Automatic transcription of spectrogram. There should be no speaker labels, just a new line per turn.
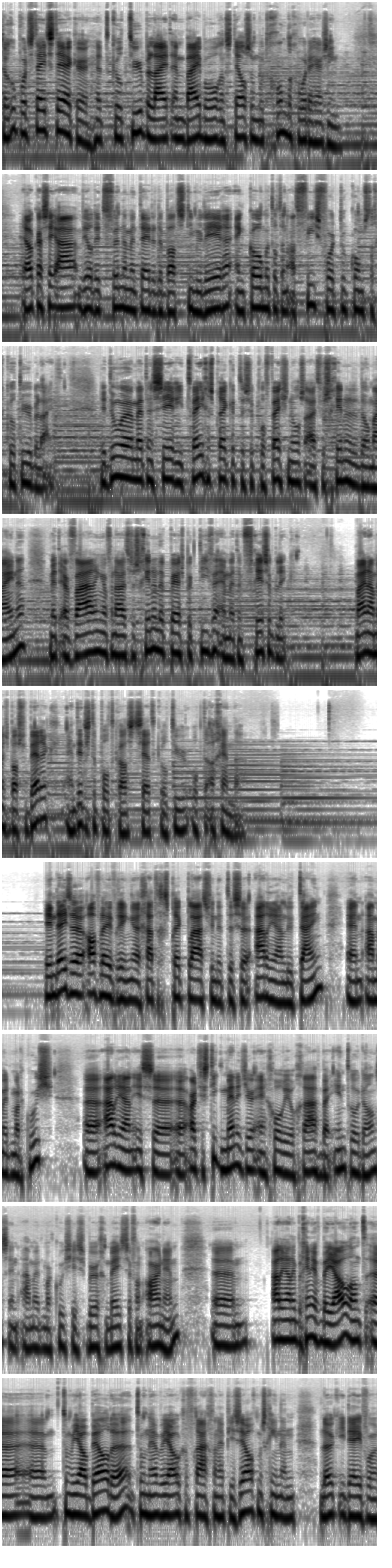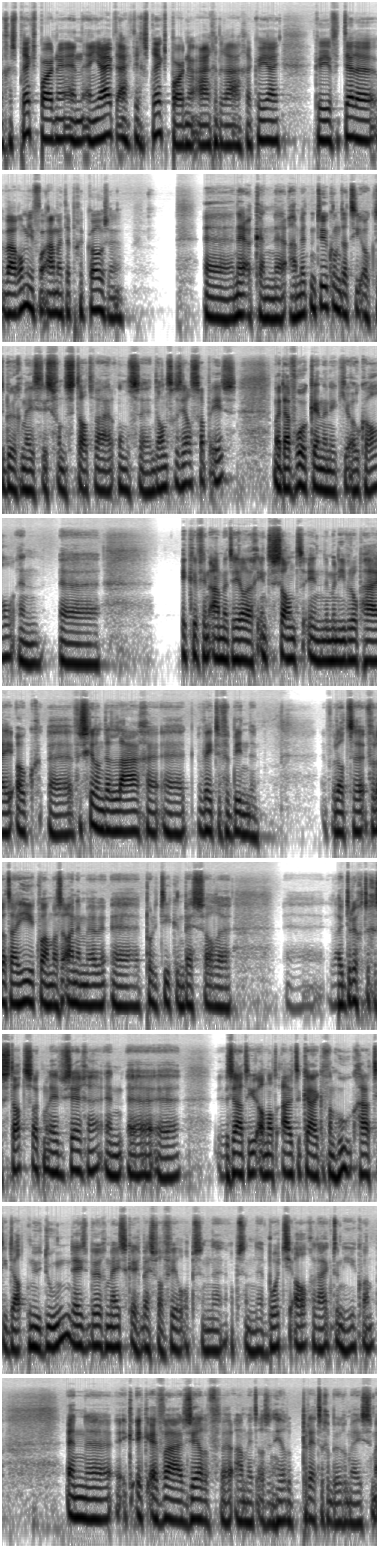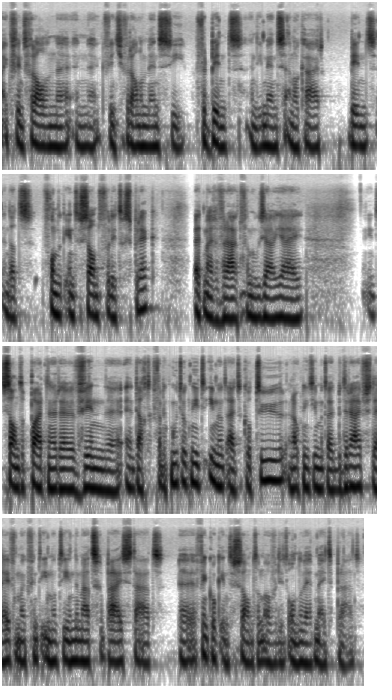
De roep wordt steeds sterker. Het cultuurbeleid en bijbehorend stelsel moet grondig worden herzien. LKCA wil dit fundamentele debat stimuleren en komen tot een advies voor toekomstig cultuurbeleid. Dit doen we met een serie twee gesprekken tussen professionals uit verschillende domeinen, met ervaringen vanuit verschillende perspectieven en met een frisse blik. Mijn naam is Bas Verberg en dit is de podcast Zet Cultuur op de Agenda. In deze aflevering eh, gaat het gesprek plaatsvinden tussen Adriaan Lutijn en Ahmed Marcouch. Uh, Adriaan is uh, artistiek manager en choreograaf bij Introdans. En Ahmed Marcouch is burgemeester van Arnhem. Uh, Adriaan, ik begin even bij jou. Want ehm, toen we jou belden, toen hebben we jou ook gevraagd... van heb je zelf misschien een leuk idee voor een gesprekspartner? En, en jij hebt eigenlijk de gesprekspartner aangedragen. Kun, jij, kun je vertellen waarom je voor Ahmed hebt gekozen?
Uh, nee, ik ken uh, Ahmed natuurlijk, omdat hij ook de burgemeester is van de stad waar ons uh, dansgezelschap is. Maar daarvoor kende ik je ook al. En ik vind Ahmed heel erg interessant in de manier waarop hij ook verschillende lagen weet te verbinden. Voordat, voordat hij hier kwam, was Arnhem politiek een best wel luidruchtige stad, zal ik maar even zeggen. En we zaten hier allemaal uit te kijken van hoe gaat hij dat nu doen. Deze burgemeester kreeg best wel veel op zijn, uh, op zijn eh, bordje al gelijk toen hij hier kwam. En uh, ik, ik, ervaar zelf Ahmed als een hele prettige burgemeester. Maar ik vind, vooral een, een, ik vind je vooral een mens die verbindt en die mensen aan elkaar bindt. En dat vond ik interessant voor dit gesprek. Werd mij gevraagd van hoe zou jij interessante partner uh, vinden. En dacht ik van ik moet ook niet iemand uit de cultuur en ook niet iemand uit het bedrijfsleven, maar ik vind iemand die in de maatschappij staat, uh, vind ik ook interessant om over dit onderwerp mee te praten.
